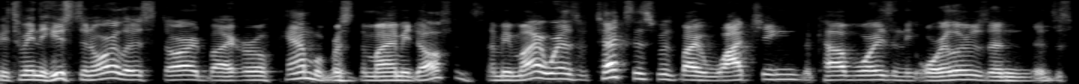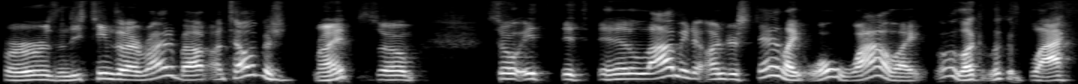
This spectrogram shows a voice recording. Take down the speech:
between the Houston Oilers, starred by Earl Campbell, versus the Miami Dolphins. I mean, my awareness of Texas was by watching the Cowboys and the Oilers and the Spurs and these teams that I write about on television, right? So, so it's it's and it allowed me to understand, like, oh wow, like oh look look at black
